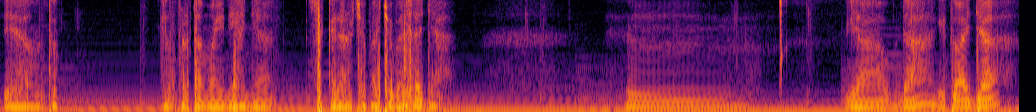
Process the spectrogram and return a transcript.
ya, untuk yang pertama ini hanya sekedar coba-coba saja. Hmm, ya udah gitu aja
